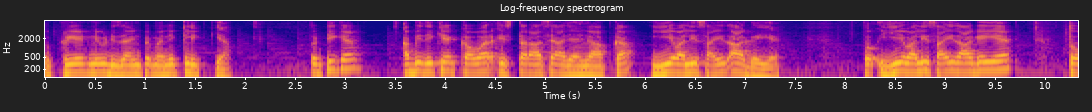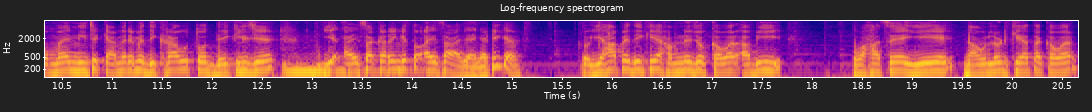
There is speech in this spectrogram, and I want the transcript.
तो क्रिएट न्यू डिज़ाइन पे मैंने क्लिक किया। तो ठीक है, अभी देखिए कवर इस तरह से आ जाएगा आपका। ये वाली साइज़ आ गई है। तो ये वाली साइज़ आ गई है। तो मैं नीचे कैमरे में दिख रहा हूँ तो देख लीजिए, ये ऐसा करेंगे तो ऐसा आ जाएगा, ठीक है? तो यहाँ पे देखिए, हमने जो कवर अभी वहाँ से ये डाउनलोड किया था कवर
